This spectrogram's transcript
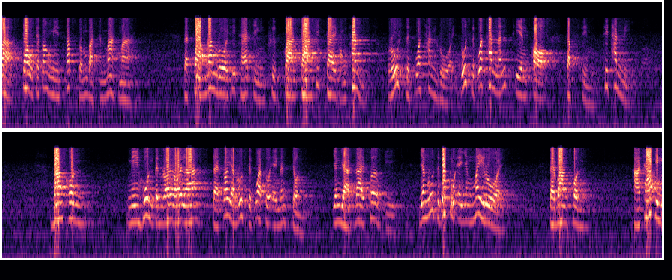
ว่าเจ้าจะต้องมีทรัพย์สมบัติอันมากมาย แต่ความร่ำรวยที่แท้จริงคือการการที่ใจของท่าน รู้สึกว่าท่านรวย รู้สึกว่าท่านนั้นเพียงพอกับสิ่งที่ท่านมี บางคนมีหุ้นเป็นร้อยร้อยล้าน แต่ก็ยังรู้สึกว่าตัวเองนั้นจน ยังอยากได้เพิ่มอีก ยังรู้สึกว่าตัวเองยังไม่รวย แต่บางคนหาเช้ากิน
